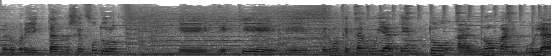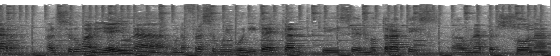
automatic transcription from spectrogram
Pero, proyectándose el futuro, eh, es que eh, tenemos que estar muy atentos a no manipular al ser humano. Y hay una, una, frase muy bonita de Kant que dice, no trates a una persona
